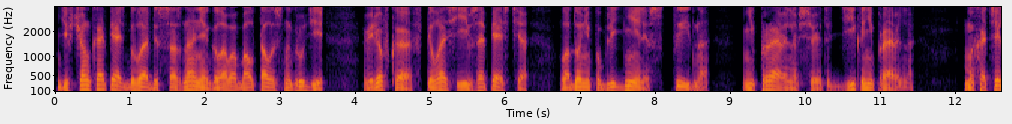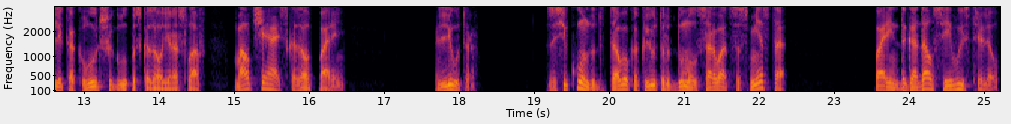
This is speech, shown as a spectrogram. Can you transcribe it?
Девчонка опять была без сознания, голова болталась на груди, веревка впилась ей в запястье, ладони побледнели, стыдно. Неправильно все это, дико неправильно. «Мы хотели как лучше», — глупо сказал Ярослав. «Молчать», — сказал парень. Лютер. За секунду до того, как Лютер думал сорваться с места, парень догадался и выстрелил.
